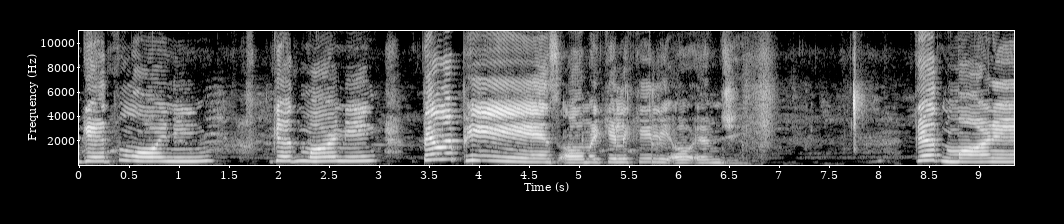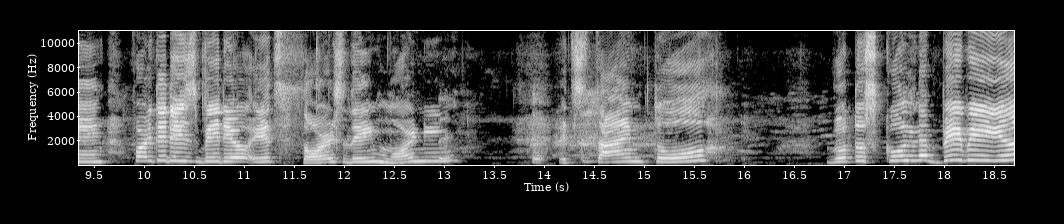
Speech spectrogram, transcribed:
good morning, good morning, Philippines! Oh, may kilikili, OMG. Good morning! For today's video, it's Thursday morning. It's time to go to school na, baby. You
